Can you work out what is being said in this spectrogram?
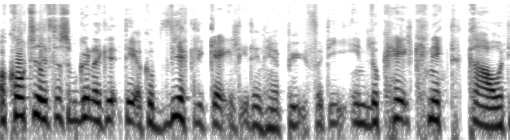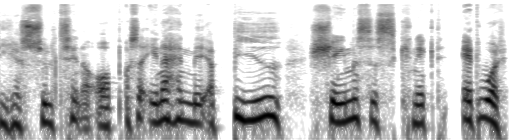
Og kort tid efter, så begynder det at gå virkelig galt i den her by, fordi en lokal knægt graver de her sølvtænder op, og så ender han med at bide Seamus' knægt Edward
